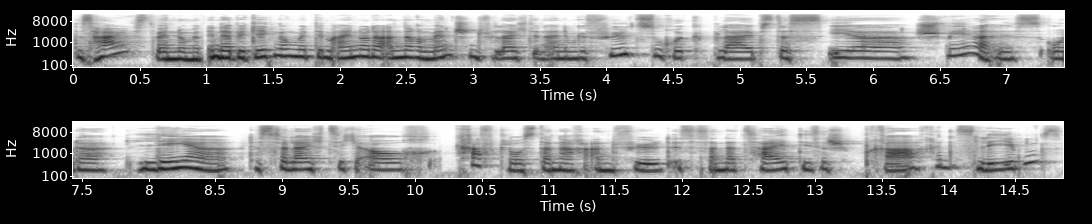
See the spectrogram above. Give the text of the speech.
Das heißt, wenn du in der Begegnung mit dem einen oder anderen Menschen vielleicht in einem Gefühl zurückbleibst, das eher schwer ist oder leer, das vielleicht sich auch kraftlos danach anfühlt, ist es an der Zeit, diese Sprache des Lebens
